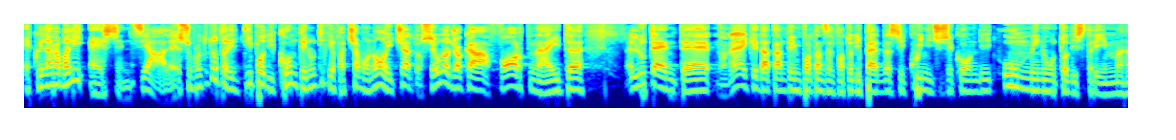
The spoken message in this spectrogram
E quella roba lì è essenziale, soprattutto per il tipo di contenuti che facciamo noi. Certo, se uno gioca a Fortnite, l'utente non è che dà tanta importanza al fatto di perdersi 15 secondi, un minuto di stream,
